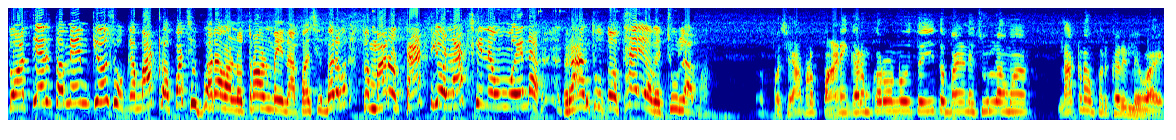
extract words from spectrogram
તો અત્યારે તમે એમ કહો છો કે બાટલો પછી ભરાવાનો ત્રણ મહિના પછી બરાબર? તો મારો ટાટિયો નાખીને હું એને રાંધું તો થાય હવે ચૂલામાં. પછી આપણે પાણી ગરમ કરવાનું હોય તો એ તો બાયણે ચૂલામાં લાકડા ઉપર કરી લેવાય.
